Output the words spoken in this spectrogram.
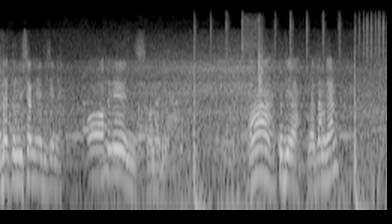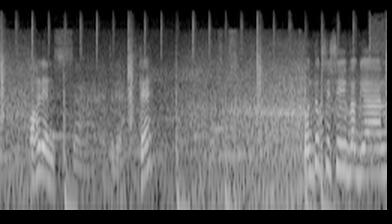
Ada tulisannya di sini. Ohlins mana dia? Ah itu dia kelihatan kan? Ohlins nah itu dia. Oke. Okay. untuk sisi bagian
